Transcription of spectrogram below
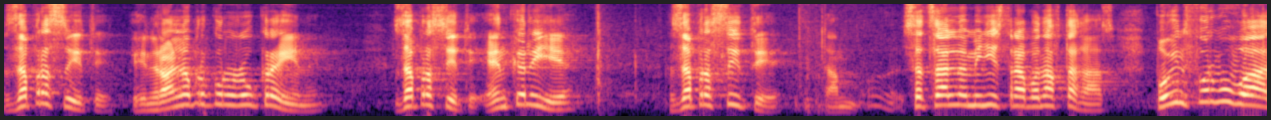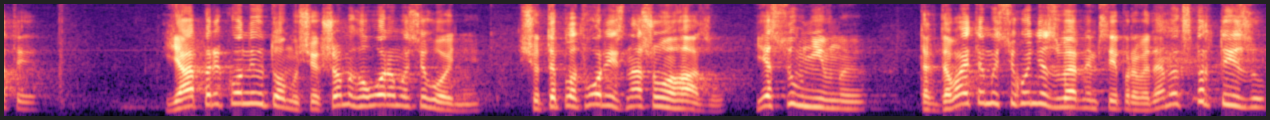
запросити Генерального прокурора України, запросити НКРЄ, запросити там, соціального міністра або Нафтогаз, поінформувати. Я переконаний у тому, що якщо ми говоримо сьогодні, що теплотворність нашого газу є сумнівною, так давайте ми сьогодні звернемося і проведемо експертизу,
